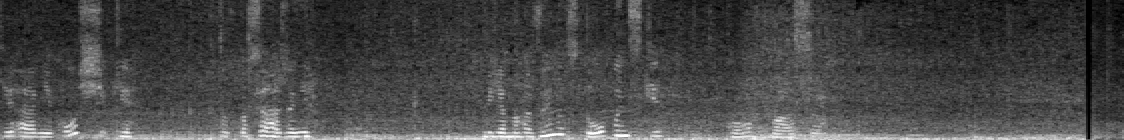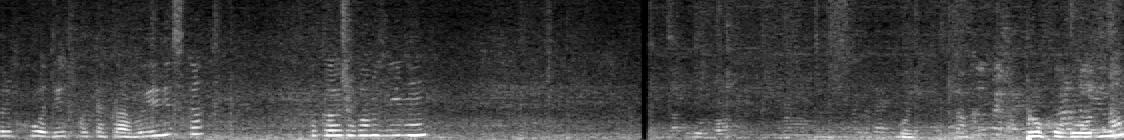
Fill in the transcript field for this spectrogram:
Такі гарні кущики тут посаджені. Біля магазину Стопинські ковбаси. Приходить отака вивіска. Покажу вам зніму. Ой, так, прохолодно,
